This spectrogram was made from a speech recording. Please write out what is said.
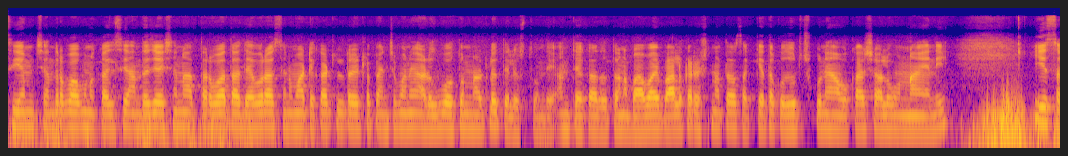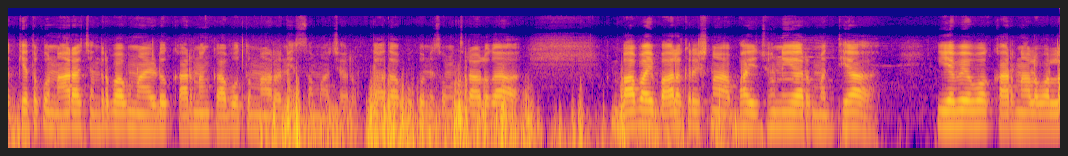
సీఎం చంద్రబాబును కలిసి అందజేసిన తర్వాత దేవరా సినిమా టికెట్ల రేట్లు పెంచమని అడుగుబోతున్నట్లు తెలుస్తుంది. అంతేకాదు తన బాబాయ్ బాలకృష్ణతో సఖ్యత కుదుర్చుకునే అవకాశాలు ఉన్నాయని ఈ సఖ్యతకు నారా చంద్రబాబు నాయుడు కారణం కాబోతున్నారని సమాచారం. దాదాపు కొన్ని సంవత్సరాలుగా బాబాయ్ బాలకృష్ణ అబ్బాయి జూనియర్ మధ్య ఏవేవో కారణాల వల్ల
